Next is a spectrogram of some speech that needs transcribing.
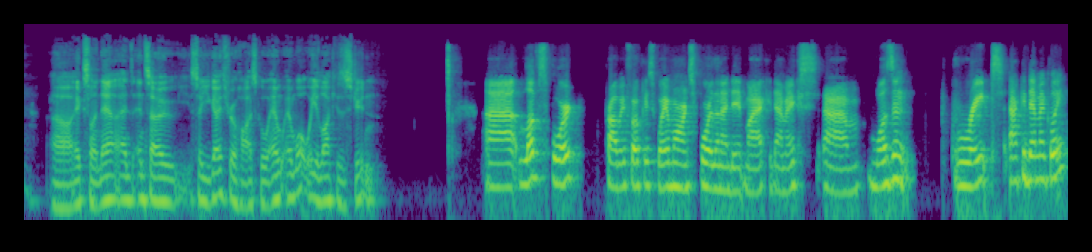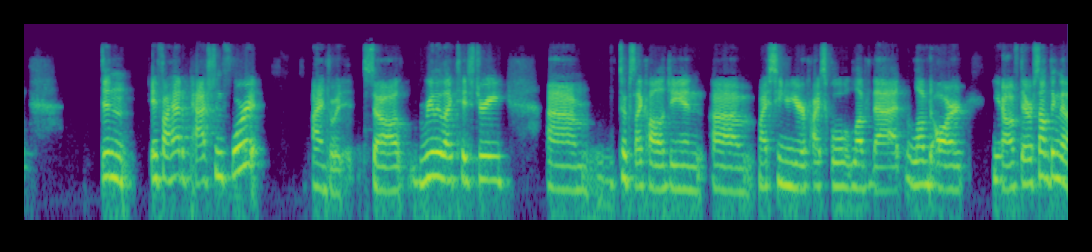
uh, excellent. Now and and so so you go through high school, and, and what were you like as a student? Uh, love sport. Probably focused way more on sport than I did my academics. Um, wasn't great academically. Didn't if I had a passion for it, I enjoyed it. So I really liked history. Um, took psychology in um, my senior year of high school. Loved that. Loved art. You know, if there was something that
